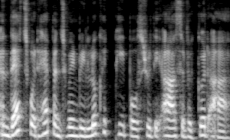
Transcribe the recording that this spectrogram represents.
And that's what happens when we look at people through the eyes of a good eye.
